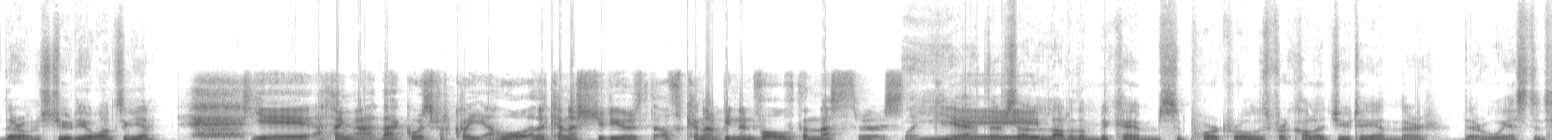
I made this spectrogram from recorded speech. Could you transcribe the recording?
their own studio once again. yeah, I think that that goes for quite a lot of the kind of studios that have kind of been involved in this. It's like yeah, there's a eh, lot of them become support roles for Call of Duty, and they're they're wasted.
